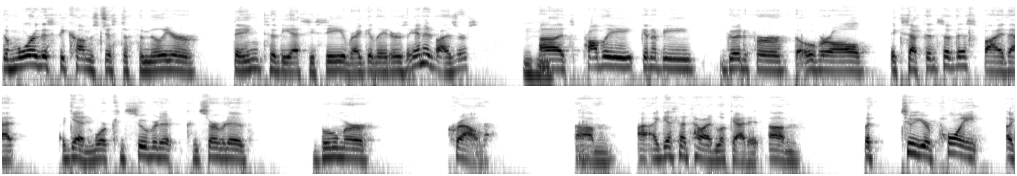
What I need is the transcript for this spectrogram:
the more this becomes just a familiar thing to the SEC, regulators, and advisors, Mm-hmm. Uh, it's probably going to be good for the overall acceptance of this by that again more conservative conservative boomer crowd. Um, I I guess that's how I'd look at it. Um, but to your point, uh,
